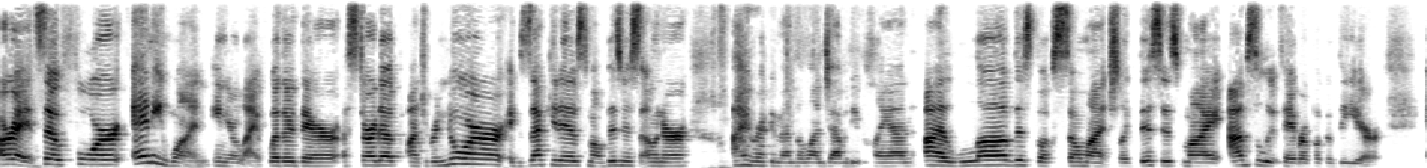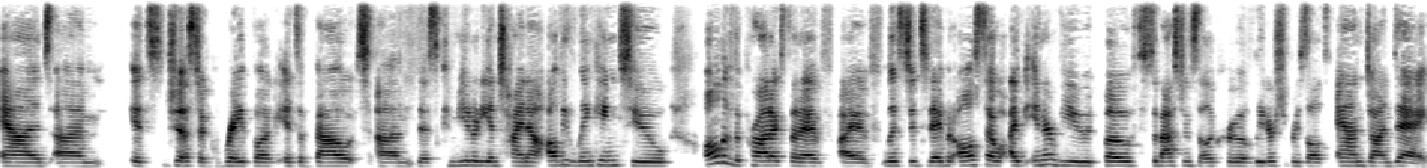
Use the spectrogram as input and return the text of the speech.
All right, so for anyone in your life, whether they're a startup entrepreneur, executive, small business owner, I recommend the longevity plan. I love this book so much. Like, this is my absolute favorite book of the year. And um, it's just a great book. It's about um, this community in China. I'll be linking to all of the products that I've I've listed today, but also I've interviewed both Sebastian Salicru of Leadership Results and John Day,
